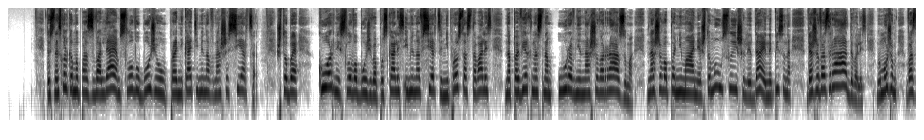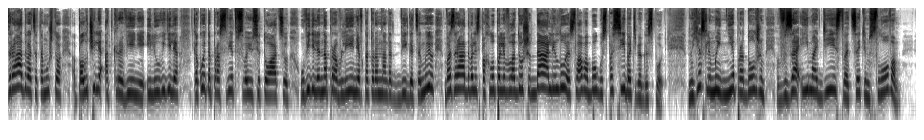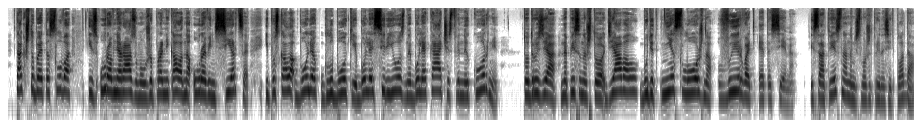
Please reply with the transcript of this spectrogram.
То есть насколько мы позволяем Слову Божьему проникать именно в наше сердце, чтобы корни Слова Божьего опускались именно в сердце, не просто оставались на поверхностном уровне нашего разума, нашего понимания, что мы услышали, да, и написано, даже возрадовались. Мы можем возрадоваться тому, что получили откровение или увидели какой-то просвет в свою ситуацию, увидели направление, в котором надо двигаться. Мы возрадовались, похлопали в ладоши, да, аллилуйя, слава Богу, спасибо тебе, Господь. Но если мы не продолжим взаимодействовать с этим Словом, так, чтобы это слово из уровня разума уже проникало на уровень сердца и пускало более глубокие, более серьезные, более качественные корни, то, друзья, написано, что дьяволу будет несложно вырвать это семя, и, соответственно, оно не сможет приносить плода.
